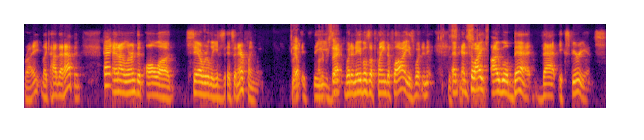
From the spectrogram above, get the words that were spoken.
right? Like how that happen? And, and I learned that all uh, sail really is it's an airplane wing. Right? Yep, It's the 100%. exact what enables a plane to fly is what. ena- and and so I I will bet that experience,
